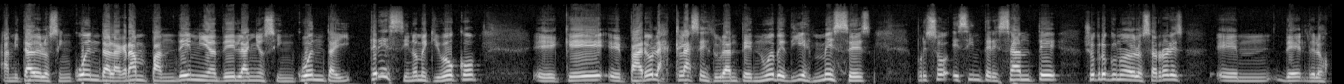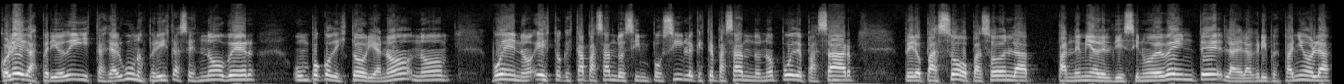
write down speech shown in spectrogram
a mitad de los 50, la gran pandemia del año 53, si no me equivoco, eh, que eh, paró las clases durante 9, 10 meses. Por eso es interesante, yo creo que uno de los errores em, de, los colegas periodistas, de algunos periodistas, es no ver un poco de historia, ¿no? No, bueno, esto que está pasando es imposible que esté pasando, no puede pasar, pero pasó, pasó en la pandemia del 19-20, la de la gripe española,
